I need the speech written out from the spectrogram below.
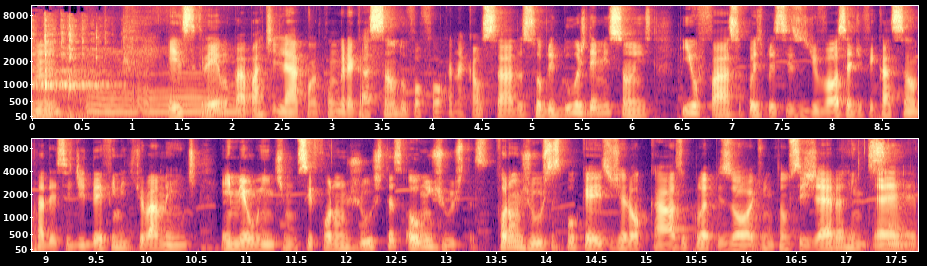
Hum? Escrevo para partilhar com a congregação do Fofoca na Calçada sobre duas demissões e o faço pois preciso de vossa edificação para decidir definitivamente em meu íntimo se foram justas ou injustas. Foram justas porque isso gerou caso pro episódio, então se gera é,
